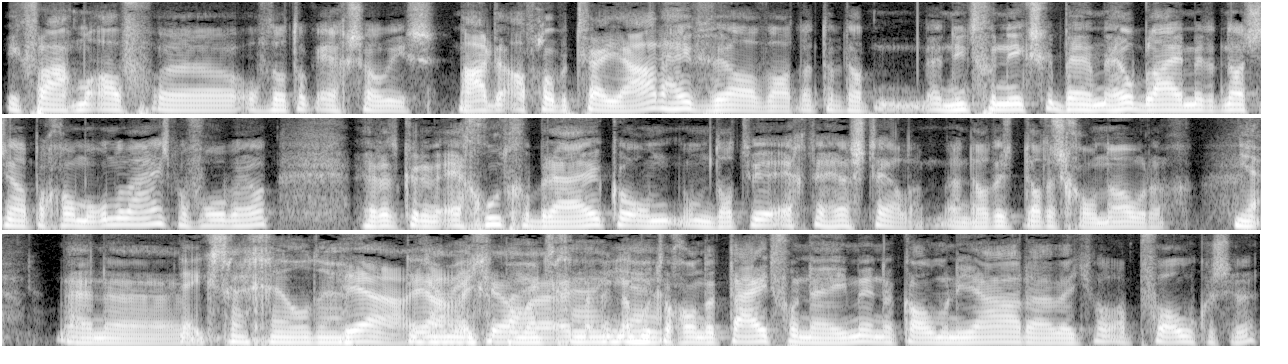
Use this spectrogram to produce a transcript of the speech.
ik vraag me af eh, of dat ook echt zo is. Maar de afgelopen twee jaar heeft wel wat. Dat, niet voor niks. Ik ben heel blij met het Nationaal Programma Onderwijs bijvoorbeeld. Ja, dat kunnen we echt goed gebruiken om, om dat weer echt te herstellen. En dat is, dat is gewoon nodig. Ja, En, eh, de extra gelden ja, ja daarmee weet je wel, gepaard en, gaan. en daar moeten we gewoon de tijd voor nemen. En de komende jaren weet je wel, op focussen.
